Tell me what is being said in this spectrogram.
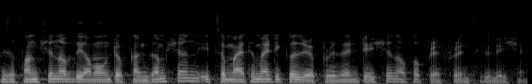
is a function of the amount of consumption, it is a mathematical representation of a preference relation.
